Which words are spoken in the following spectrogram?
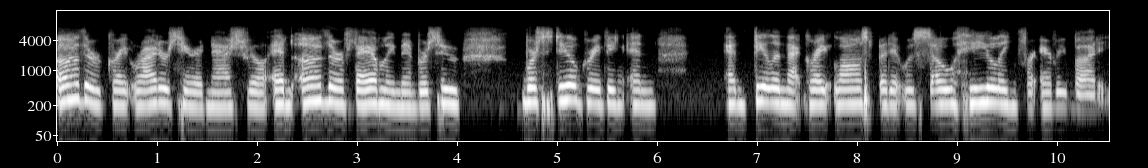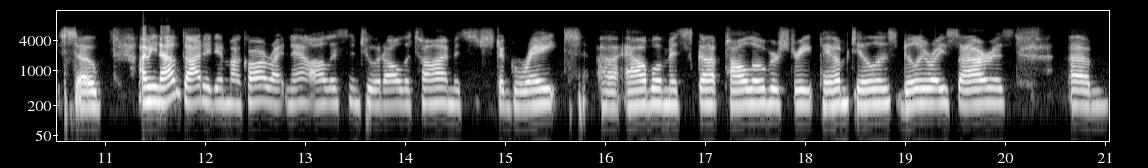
other great writers here in Nashville and other family members who were still grieving and and feeling that great loss, but it was so healing for everybody. So, I mean, I've got it in my car right now. I listen to it all the time. It's just a great uh, album. It's got Paul Overstreet, Pam Tillis, Billy Ray Cyrus, um,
